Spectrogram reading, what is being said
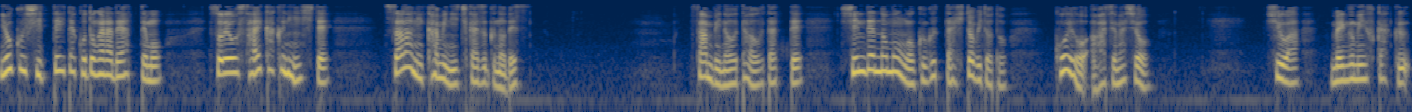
よく知っていた事柄であっても、それを再確認して、さらに神に近づくのです。賛美の歌を歌って、神殿の門をくぐった人々と声を合わせましょう。主は恵み深く、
